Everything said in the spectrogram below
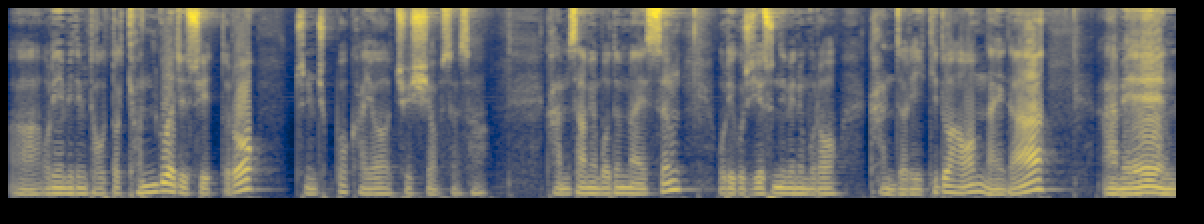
어, 우리의 믿음이 더욱더 견고해질 수 있도록 주님 축복하여 주시옵소서. 감사하며 모든 말씀 우리 구주 예수님의 이름으로 간절히 기도하옵나이다. 아멘.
